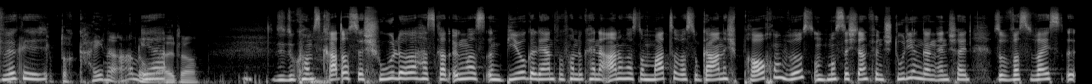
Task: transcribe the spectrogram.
wirklich, Ich habe doch keine Ahnung, Ja. Alter. Du, du kommst gerade aus der Schule, hast gerade irgendwas im Bio gelernt, wovon du keine Ahnung hast und Mathe, was du gar nicht brauchen wirst und musst dich dann für einen Studiengang entscheiden. So, was weißt äh,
